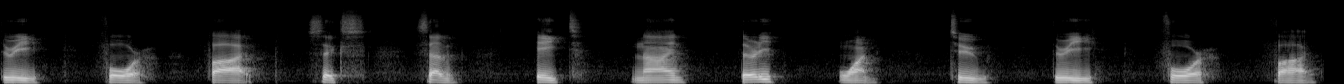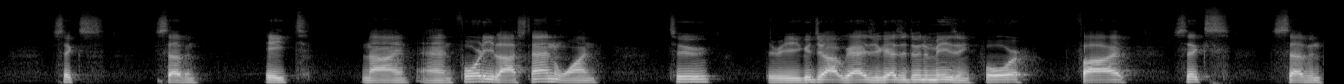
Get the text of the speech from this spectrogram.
3, 4, 5, 6, 7, 8, 9, 30, 1, 2, 3, 4, 5, 6, 7, 8, 9, and 40. Last 10. 1, 2, 3. Good job, guys. You guys are doing amazing. 4, 5, 6, 7,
